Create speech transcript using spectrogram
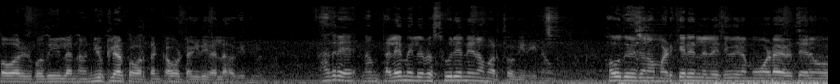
ಪವರ್ ಇರ್ಬೋದು, ಇಲ್ಲ ನಾವು ನ್ಯೂಕ್ಲಿಯರ್ ಪವರ್ ತನಕ ಹೊರಟಾಗಿದ್ದೀವಿ ಎಲ್ಲ ಹೋಗಿದ್ದೀವಿ. ಆದರೆ ನಮ್ಮ ತಲೆ ಮೇಲಿರೋ ಸೂರ್ಯನೇ ನಾವು ಮರ್ತು ಹೋಗಿದ್ದೀವಿ ನಾವು. ಹೌದು, ಇದು ನಾವು ಮಡಿಕೇರಿಯಲ್ಲಿ ಇದ್ದೀವಿ, ನಮ್ಮ ಮೋಡ ಇರುತ್ತೆ, ನಾವು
